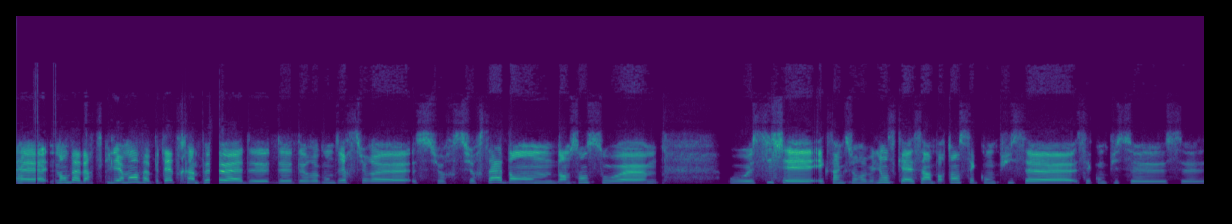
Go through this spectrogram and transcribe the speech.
Euh, non, pas particulièrement. Enfin, peut-être un peu de, rebondir sur, sur, sur ça, dans, dans, le sens où ou aussi chez Extinction Rebellion, ce qui est assez important, c'est qu'on puisse, euh, euh,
